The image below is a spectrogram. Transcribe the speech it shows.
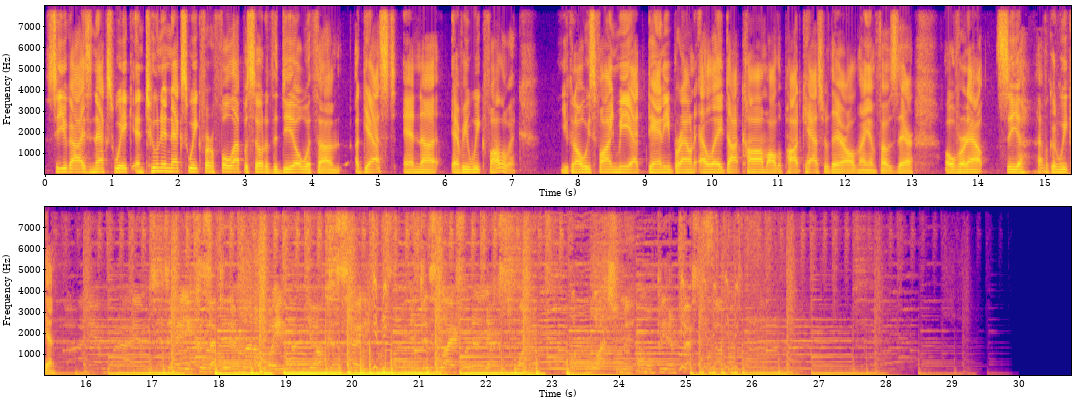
See you guys next week, and tune in next week for a full episode of the deal with um, a guest, and uh, every week following. You can always find me at DannyBrownLA.com. All the podcasts are there. All my info's there. Over and out. See ya. Have a good weekend.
